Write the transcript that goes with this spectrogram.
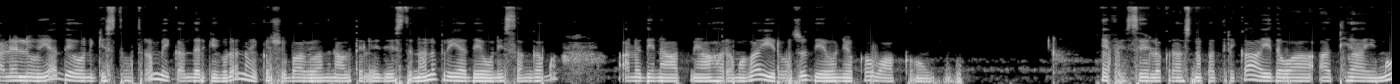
హలలుయ దేవునికి స్తోత్రం. మీకు అందరికీ కూడా నా యొక్క శుభాభివందనాలు తెలియజేస్తున్నాను. ప్రియ దేవుని సంగమ అనుదిన ఆత్మీయ ఆహారముగా ఈరోజు దేవుని యొక్క వాక్కు ఎఫ్ఎస్సీలకు రాసిన పత్రిక ఐదవ అధ్యాయము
